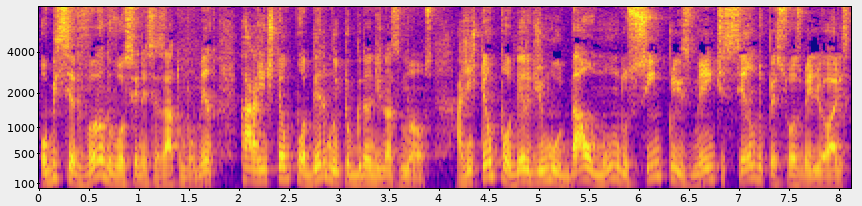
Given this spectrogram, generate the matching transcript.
observando você nesse exato momento, cara, a gente tem um poder muito grande nas mãos. A gente tem um poder de mudar o mundo simplesmente sendo pessoas melhores,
